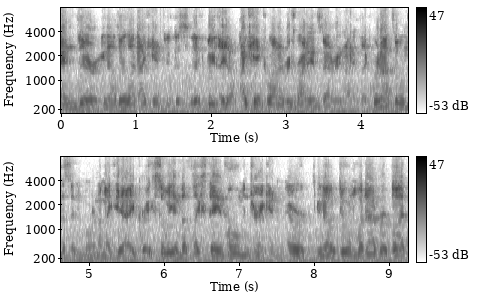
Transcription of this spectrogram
and they're, you know, they're like, I can't do this. We- You know, I can't go out every Friday and Saturday night. Like, we're not doing this anymore. And I'm like, yeah, I agree. So we end up like staying home and drinking, or you know, doing whatever. But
